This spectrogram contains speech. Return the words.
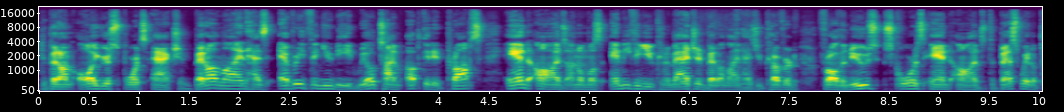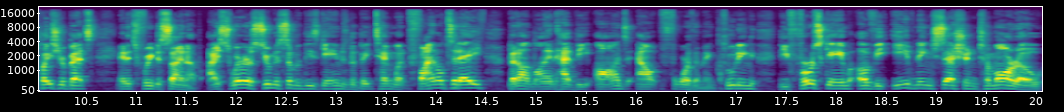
to bet on all your sports action. BetOnline has everything you need real time updated props and odds on almost anything you can imagine. BetOnline has you covered for all the news, scores, and odds. It's the best way to place your bets, and it's free to sign up. I swear, as soon as some of these games in the Big Ten went final today, BetOnline had the odds out for them, including the first game of the evening session tomorrow,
